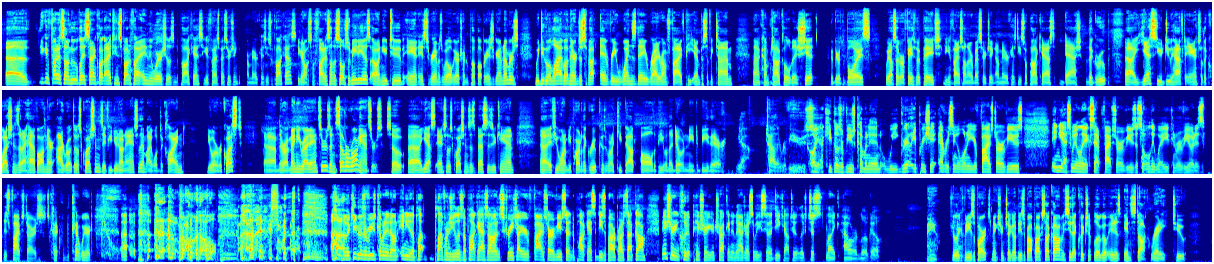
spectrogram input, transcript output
Uh, you can find us on Google Play, SoundCloud, iTunes, Spotify, anywhere you listen to podcasts. You can find us by searching America's Diesel Podcast. You can also find us on the social medias on YouTube and Instagram as well. We are trying to pump up our Instagram numbers. We do go live on there just about every Wednesday, right around 5 p.m. Pacific time. Uh, come talk a little bit of shit, have a beer with the boys. We also have our Facebook page. You can find us on there by searching America's Diesel Podcast dash the group. Uh, yes, you do have to answer the questions that I have on there. I wrote those questions. If you do not answer them, I will decline your request. Um, there are many right answers and several wrong answers. So, uh, yes, answer those questions as best as you can uh, if you want to be part of the group because we want to keep out all the people that don't need to be there. Yeah. Tyler reviews. Oh yeah, keep those reviews coming in. We greatly appreciate every single one of your five star reviews. And yes, we only accept five star reviews. That's the only way you can review it is is five stars. It's kind of kind of weird. Uh, uh, but keep those reviews coming in on any of the pla- platforms you listen to podcasts on. Screenshot your five star review, send it to podcast at dieselpowerproducts.com. Make sure you include a picture of your truck and an address so we can send a decal to it. It looks just like our logo. Bam. If you're looking for diesel parts, make sure and check out dieselpowerproducts.com. You see that quick ship logo, it is in stock, ready to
